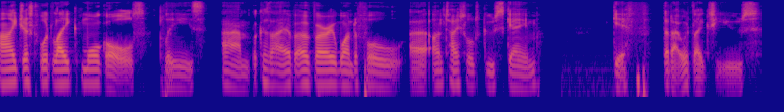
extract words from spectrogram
I just would like more goals, please, um, because I have a very wonderful uh, Untitled Goose Game GIF that I would like to use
